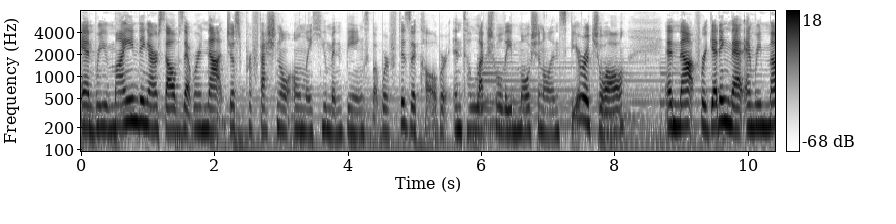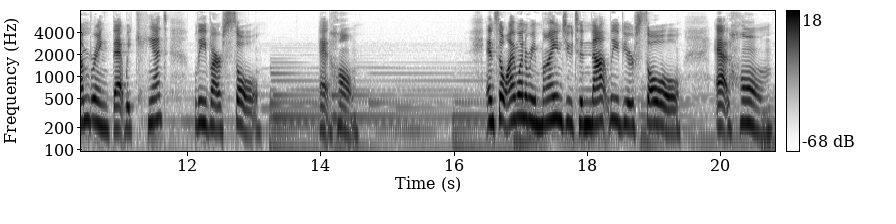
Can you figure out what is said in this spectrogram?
and reminding ourselves that we're not just professional only human beings but we're physical we're intellectual emotional and spiritual and not forgetting that and remembering that we can't leave our soul at home and so i want to remind you to not leave your soul at home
